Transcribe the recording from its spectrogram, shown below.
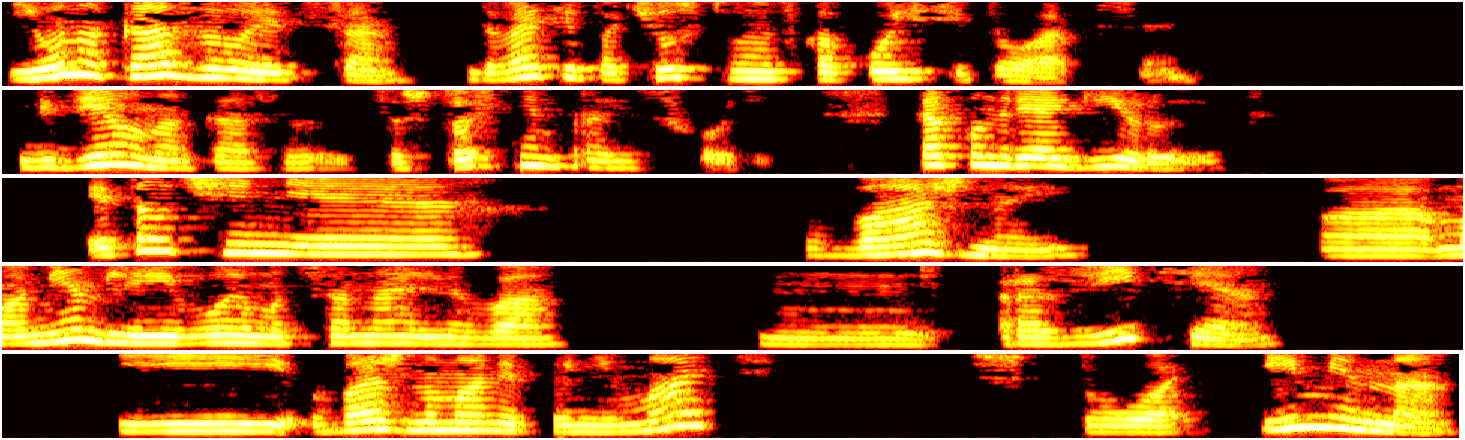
и он оказывается, давайте почувствуем, в какой ситуации. Где он оказывается, что с ним происходит, как он реагирует. Это очень э, важный а, момент для его эмоционального развития. И важно маме понимать, что именно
